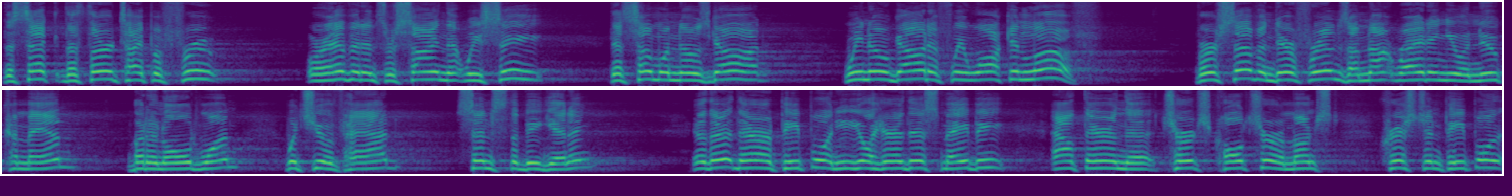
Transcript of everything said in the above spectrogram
The, sec- the third type of fruit or evidence or sign that we see that someone knows God, we know God if we walk in love. Verse 7 Dear friends, I'm not writing you a new command, but an old one, which you have had since the beginning. You know, there, there are people, and you'll hear this maybe out there in the church culture amongst Christian people,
